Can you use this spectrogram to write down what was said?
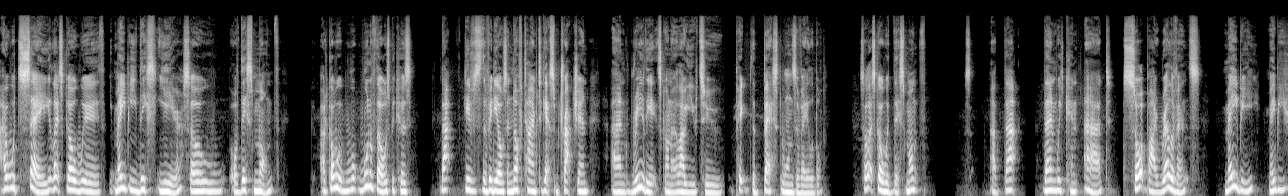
I would say let's go with maybe this year, so or this month. I'd go with one of those because that gives the videos enough time to get some traction and really it's going to allow you to pick the best ones available. So let's go with this month. Let's add that. Then we can add sort by relevance. Maybe, maybe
